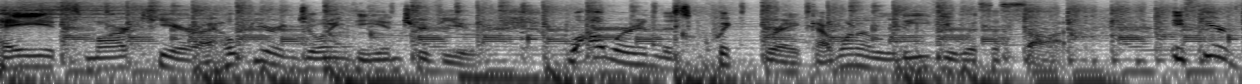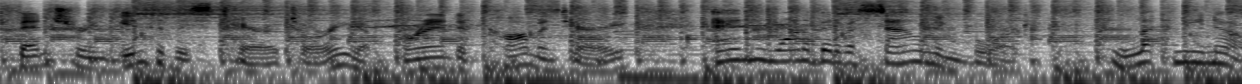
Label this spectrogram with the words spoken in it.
Hey, it's Mark here. I hope you're enjoying the interview. While we're in this quick break, I want to leave you with a thought. If you're venturing into this territory of branded commentary and you want a bit of a sounding board, let me know.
